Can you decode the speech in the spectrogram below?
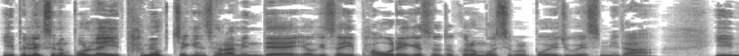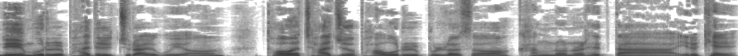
이 벨릭스는 본래 이 탐욕적인 사람인데 여기서 이 바울에게서도 그런 모습을 보여주고 있습니다. 이 뇌물을 받을 줄 알고요. 더 자주 바울을 불러서 강론을 했다. 이렇게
